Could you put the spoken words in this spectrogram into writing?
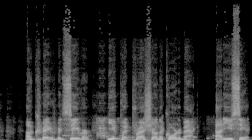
a great receiver. You put pressure on the quarterback. How do you see it?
